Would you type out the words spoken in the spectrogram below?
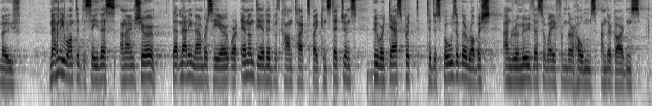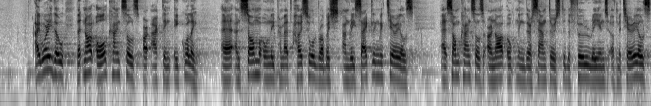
move. Many wanted to see this, and I'm sure that many members here were inundated with contacts by constituents who were desperate to dispose of their rubbish and remove this away from their homes and their gardens. I worry, though, that not all councils are acting equally, uh, and some only permit household rubbish and recycling materials. Uh, some councils are not opening their centres to the full range of materials,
